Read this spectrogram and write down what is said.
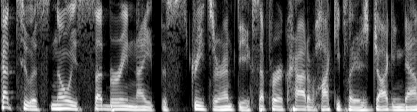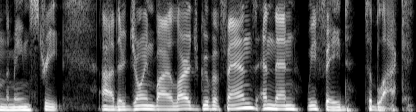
Cut to a snowy Sudbury night. The streets are empty except for a crowd of hockey players jogging down the main street. Uh, they're joined by a large group of fans, and then we fade to black.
